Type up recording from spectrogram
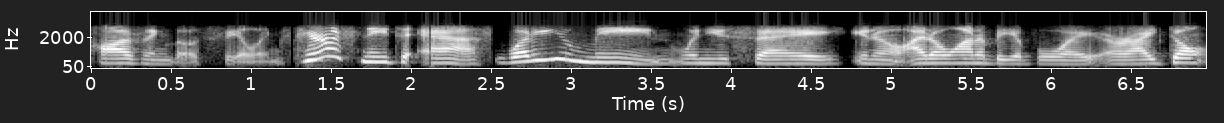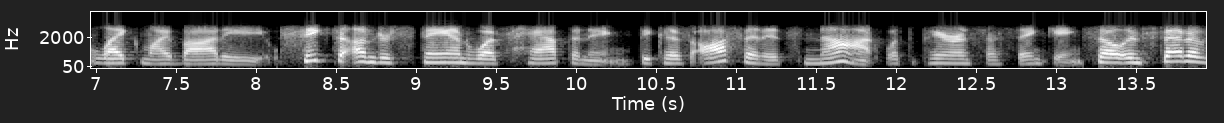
causing those feelings. Parents need to ask, what do you mean when you say, you know, I don't want to be a boy or I don't like my body? Seek to understand what's happening because often it's not what the parents are thinking. So instead of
